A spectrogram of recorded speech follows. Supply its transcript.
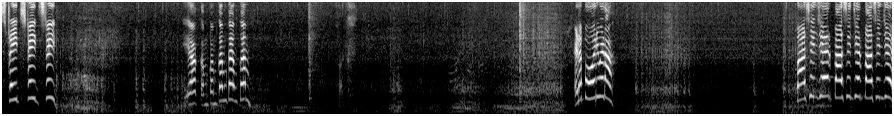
Straight, straight, straight. Yeah, come, come, come, come, come. Fuck. എടാ പോരുവടാ പാസഞ്ചർ പാസഞ്ചർ പാസഞ്ചർ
